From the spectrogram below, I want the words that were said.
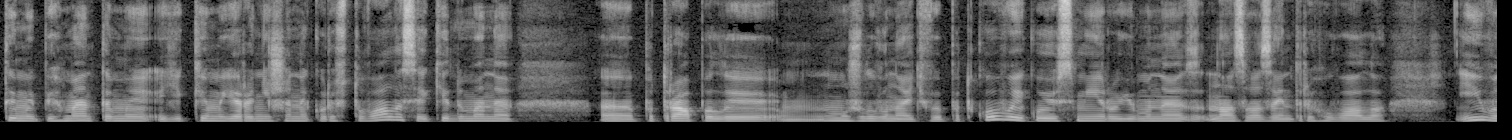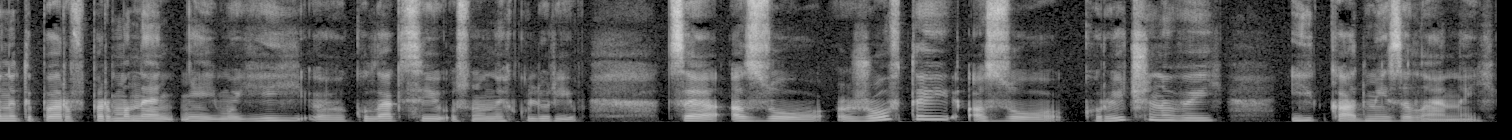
тими пігментами, якими я раніше не користувалася, які до мене е, потрапили, можливо, навіть випадково якоюсь мірою мене назва заінтригувала. І вони тепер в перманентній моїй е, колекції основних кольорів. Це азо жовтий, азо коричневий і кадмій зелений.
